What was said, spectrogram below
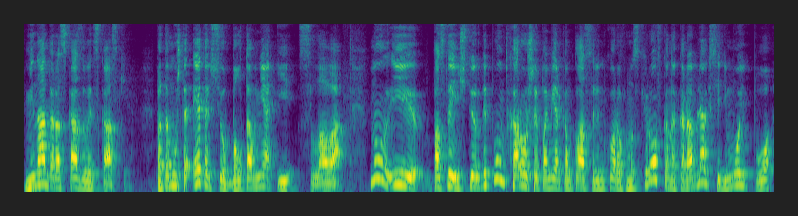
не надо рассказывать сказки. Потому что это все болтовня и слова. Ну и последний четвертый пункт. Хорошая по меркам класса линкоров маскировка на кораблях 7 по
